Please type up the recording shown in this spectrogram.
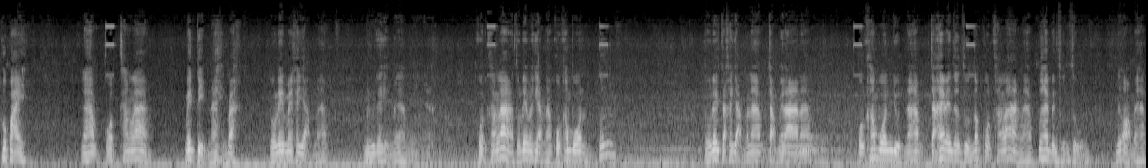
ทั่วไปนะครับ กดข้างล่างไม่ติดนะเห็นปะตัวเลขไม่ขยับนะครับไม่รู้จะเห็นไหมครับนี่กดข้างล่างตัวเลขไม่ขยับนะบกดข้างบนปึ้งตัวเลขจะขยับนะครับ จับเวลานะครับ กดข้างบนหยุดนะครับ จะให้เป็นศูนย์ศูนย์ต้องกดข้างล่างนะครับ เพื่อให้เป็นศูนย์ศูนย์นึกออกไหมครับ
